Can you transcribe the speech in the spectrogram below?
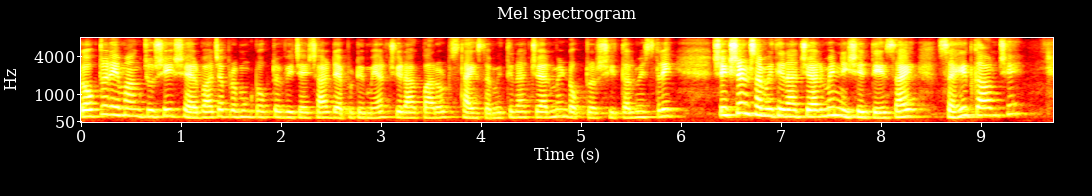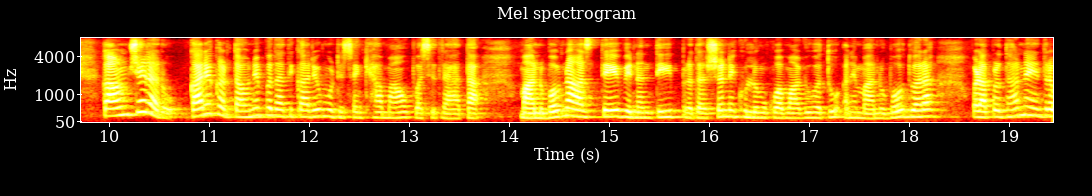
ડોક્ટર હેમાંગ જોશી, શહેર ભાજપ પ્રમુખ doctor Vijay Shah, deputy mayor Chirag Barot, સ્થાયી સમિતિના ચેરમેન ડોક્ટર શીતલ મિસ્ત્રી શિક્ષણ સમિતિના ચેરમેન નિશિત દેસાઈ સહિત કામ છે. કાઉન્સિલરો કાર્યકર્તાઓને પદાધિકારીઓ મોટી સંખ્યામાં ઉપસ્થિત રહ્યા હતા. મહાનુભાવના હસ્તે વિનંતી, પ્રદર્શનને ખુલ્લું મૂકવામાં આવ્યું હતું અને મહાનુભાવ દ્વારા વડાપ્રધાન નરેન્દ્ર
